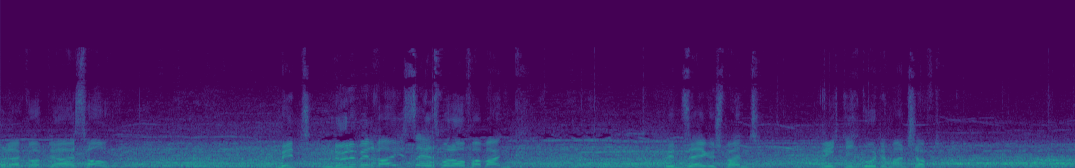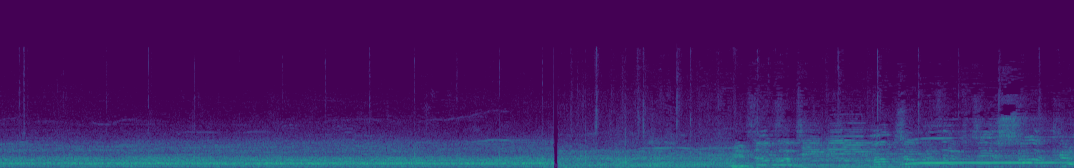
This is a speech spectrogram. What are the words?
Und da kommt der HSV. Mit Ludovic Reis erstmal auf der Bank. Bin sehr gespannt. Richtig gute Mannschaft. Hier ist unser Team, die Mannschaft des FC Schalke.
